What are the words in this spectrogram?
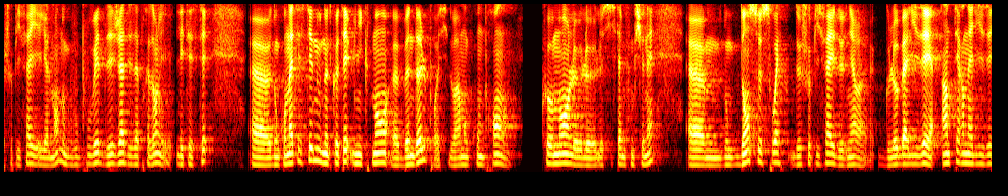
Shopify également. Donc, vous pouvez déjà dès à présent les tester. Euh, donc, on a testé, nous, de notre côté, uniquement euh, Bundle pour essayer de vraiment comprendre comment le- système fonctionnait. Euh, donc dans ce souhait de Shopify de venir globaliser, internaliser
